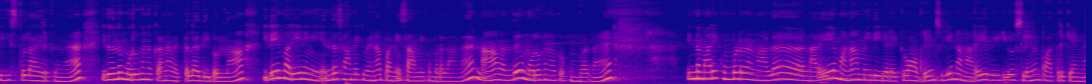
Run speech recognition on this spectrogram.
பீஸ்ஃபுல்லாக இருக்குங்க. இது வந்து முருகனுக்கான வெத்தலை தீபம் தான் இதே மாதிரியே நீங்கள் எந்த சாமிக்கு வேணால் பண்ணி சாமி கும்பிடலாங்க. நான் வந்து முருகனுக்கு கும்பிட்றேன். இந்த மாதிரி கும்பிடுறனால நிறைய மன அமைதி கிடைக்கும் அப்படின்னு சொல்லி நான் நிறைய வீடியோஸ்லேயும் பார்த்துருக்கேங்க.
